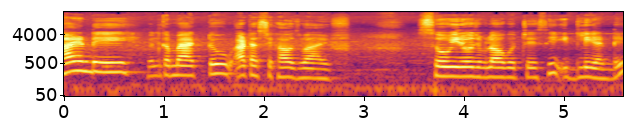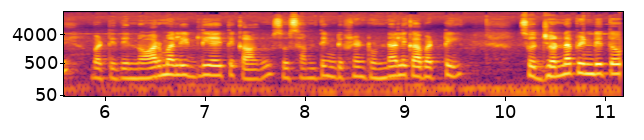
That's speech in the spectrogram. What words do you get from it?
హాయ్ అండి welcome back to artistic house wife. So ఈరోజు బ్లాగ్ వచ్చేసి ఇడ్లీ అండి బట్ ఇది నార్మల్ ఇడ్లీ అయితే కాదు. సో సంథింగ్ డిఫరెంట్ ఉండాలి కాబట్టి సో జొన్న పిండితో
